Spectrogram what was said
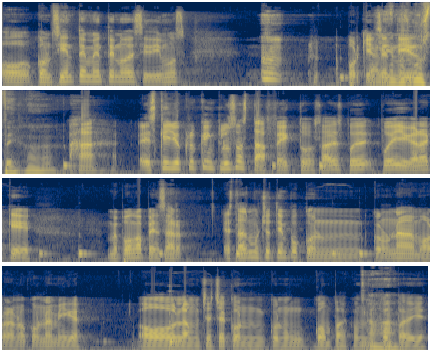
o conscientemente no decidimos por que quién alguien sentir. nos guste. Ajá. Ajá. Es que yo creo que incluso hasta afecto, ¿sabes? Puede, puede llegar a que me pongo a pensar, estás mucho tiempo con, con una morra, ¿no? Con una amiga. O la muchacha con, con un compa, con un compa de ella.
